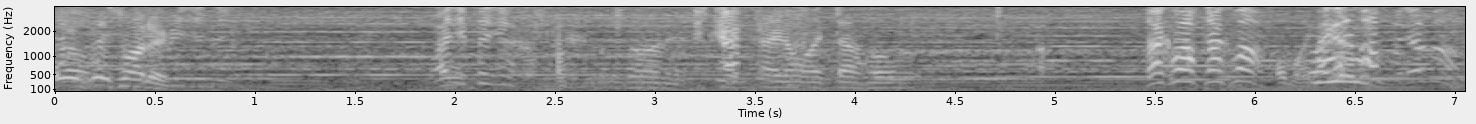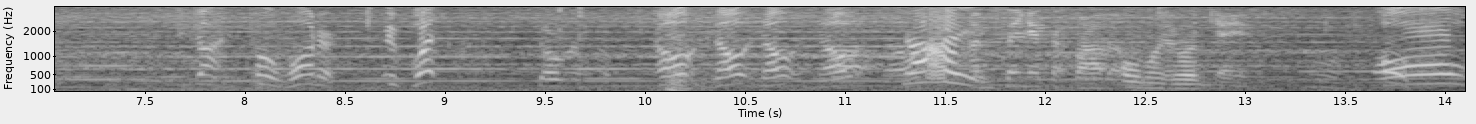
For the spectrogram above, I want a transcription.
Oh, place water. Why is he placing? Just I, grab I don't like that hole. Knock him off, knock him off. Oh my I got him off, I got him off. He's gone. Oh, water. Wait, what? No, no, no, no, no. I'm staying at the bottom. Oh my just God. in case. Oh,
